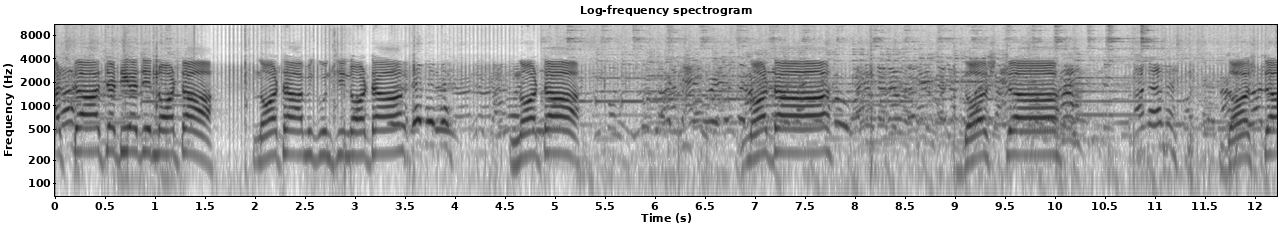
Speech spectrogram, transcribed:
আটটা আচ্ছা ঠিক আছে, নটা। নটা, আমি গুনছি, নটা। নটা। নটা। দশটা দশটা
